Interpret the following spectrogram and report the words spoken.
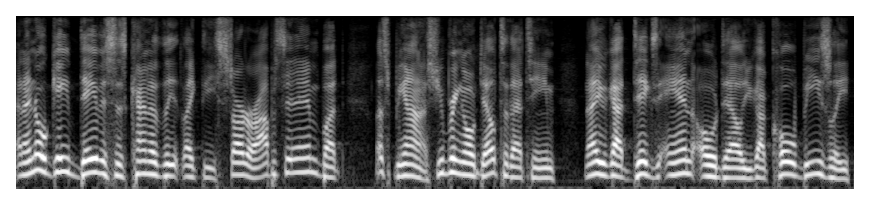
and I know Gabe Davis is kind of the, like the starter opposite him, but let's be honest. You bring Odell to that team, now you got Diggs and Odell. You got Cole Beasley.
